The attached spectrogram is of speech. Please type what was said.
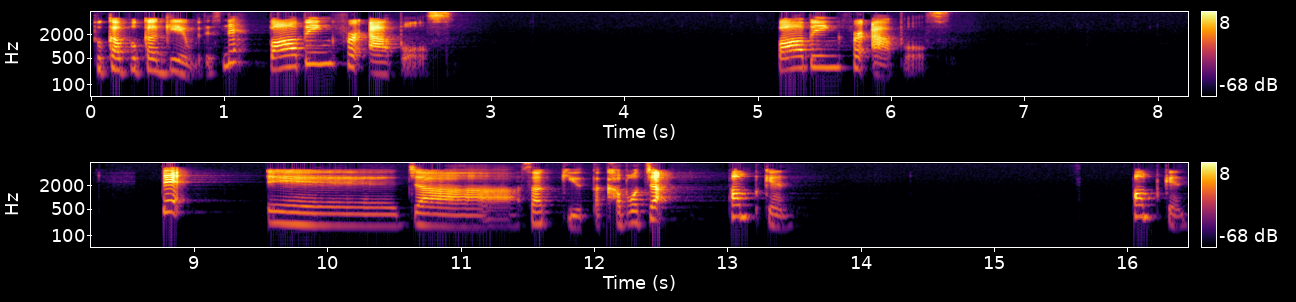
ぷかぷかゲームですね。Bobbing for apples。bobbing for apples で、えー、じゃあさっき言ったかぼちゃ pumpkin pumpkin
